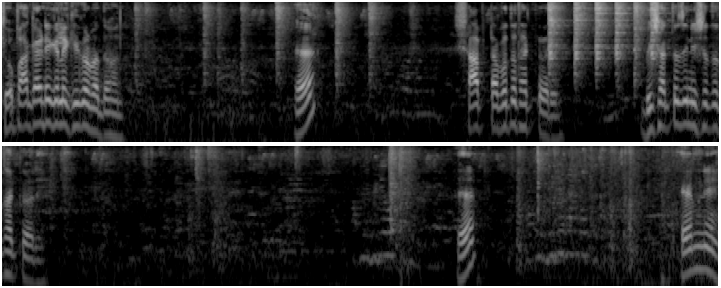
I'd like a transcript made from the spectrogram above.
তো পা কাটে গেলে কি করবা তখন? হ্যাঁ? সাপ টাপও তো থাকতে পারে। বিষাক্ত জিনিসও তো থাকতে পারে। হ্যাঁ? এমনি।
